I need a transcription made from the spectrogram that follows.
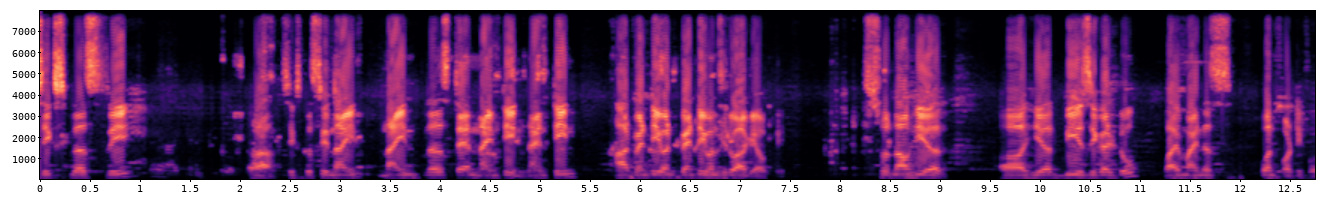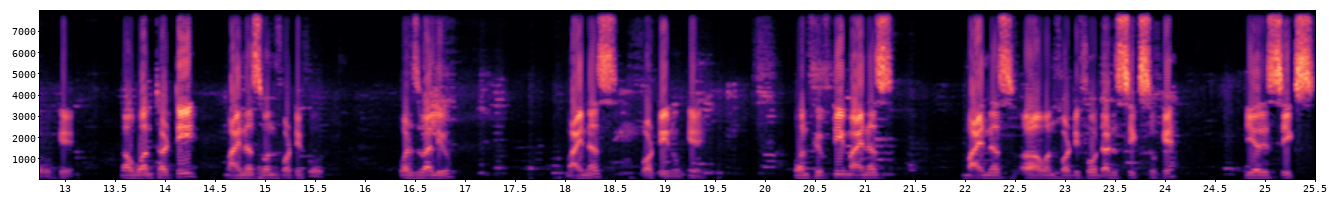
six plus three हाँ six plus three nine nine plus ten nineteen nineteen हाँ twenty one twenty one zero आ गया okay so now here here b is equal to y minus one forty four okay now one thirty minus one forty four what is value minus fourteen okay one fifty minus minus one forty four that is six okay Here is 6.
